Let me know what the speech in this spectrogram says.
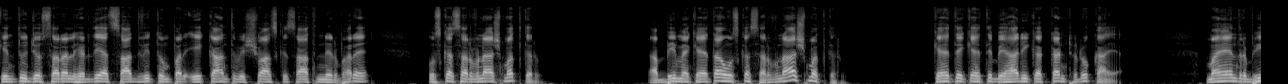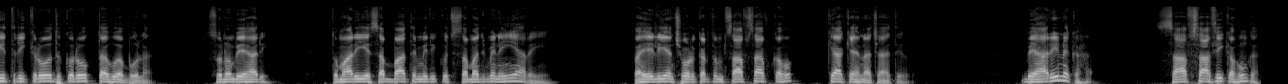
किंतु जो सरल हृदय साध्वी तुम पर एकांत विश्वास के साथ निर्भर है, उसका सर्वनाश मत करो। अब भी मैं कहता हूँ, उसका सर्वनाश मत करो। कहते कहते बिहारी का कंठ रुक आया। महेंद्र भीतरी क्रोध को रोकता हुआ बोला, सुनो बिहारी, तुम्हारी ये सब बातें मेरी कुछ समझ में नहीं आ रही हैं। पहेलियाँ छोड़कर तुम साफ़ साफ़ कहो, क्या कहना चाहते हो? बिहारी ने कहा साफ़ साफ़ ही कहूँगा।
